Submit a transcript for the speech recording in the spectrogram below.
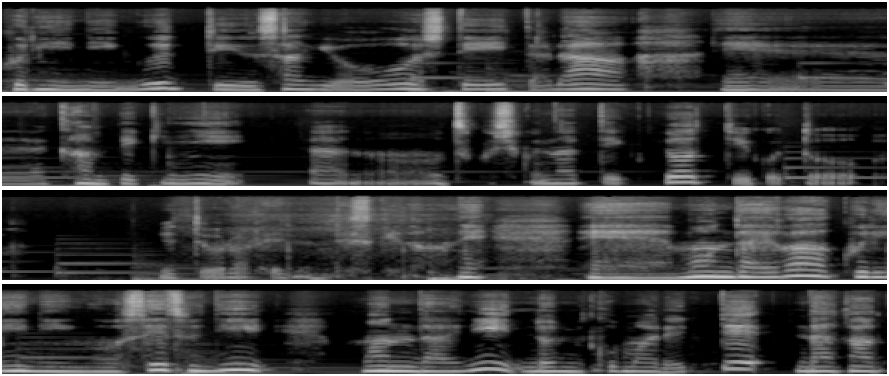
クリーニングっていう作業をしていたら、えー、完璧にあの美しくなっていくよっていうことを言っておられるんですけどもね、えー、問題はクリーニングをせずに問題に飲み込まれて嘆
